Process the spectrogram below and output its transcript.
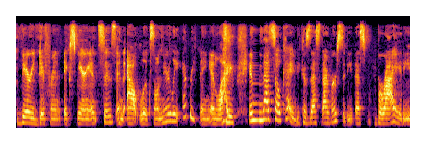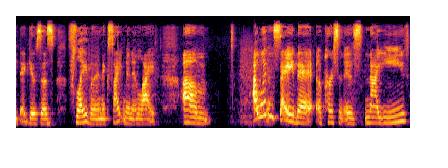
very different experiences and outlooks on nearly everything in life and that's okay because that's diversity. That's variety that gives us flavor and excitement in life. Um, I wouldn't say that a person is naive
